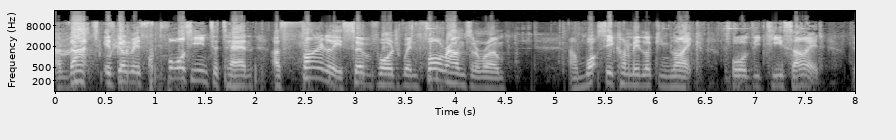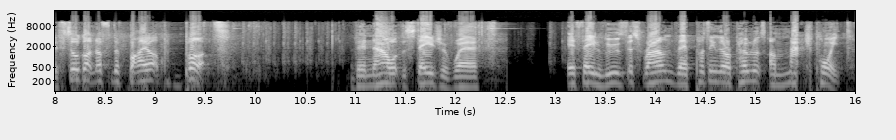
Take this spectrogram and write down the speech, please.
And that is going to be 14 to 10, as finally Serverforge win four rounds in a row. And what's the economy looking like for the T side? They've still got enough to buy up, but they're now at the stage of where if they lose this round, they're putting their opponents on match point.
